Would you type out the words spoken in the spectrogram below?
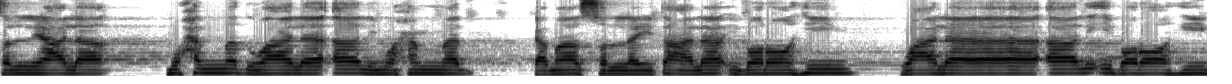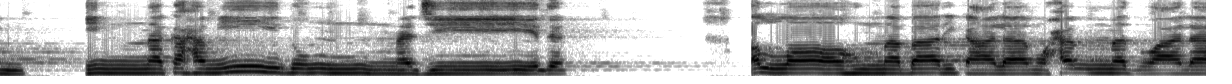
সাল্লি আলা মুহাম্মদ ওয়া আলা আলি মুহাম্মদ কামা সাল্লাইতা আলা ইব্রাহিম ওয়া আলা আলি ইব্রাহিম ইন্নাকা হামিদুম মাজিদ اللهم بارك على محمد وعلى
